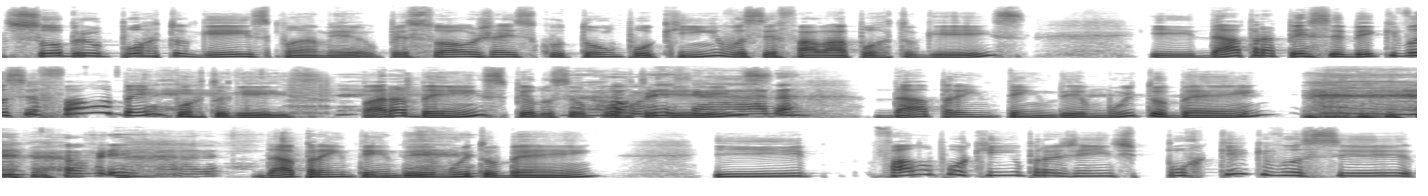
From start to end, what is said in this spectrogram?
sobre o português, Pamela. O pessoal já escutou um pouquinho você falar português e dá para perceber que você fala bem português. Parabéns pelo seu português. Obrigada. Dá para entender muito bem. Obrigada. dá para entender muito bem. E fala um pouquinho para gente por que que você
